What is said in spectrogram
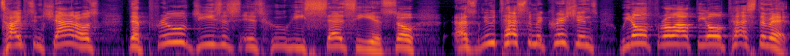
types and shadows that prove Jesus is who he says he is. So, as New Testament Christians, we don't throw out the Old Testament.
